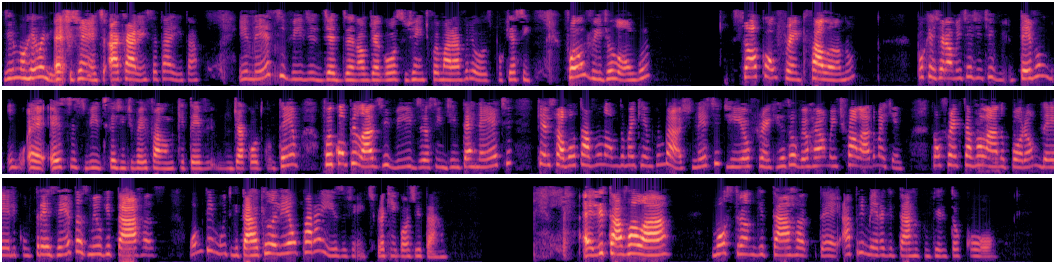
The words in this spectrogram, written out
Ele morreu ali. É, gente, a carência tá aí, tá? E nesse vídeo, dia 19 de agosto, gente, foi maravilhoso. Porque, assim, foi um vídeo longo, só com o Frank falando. Porque geralmente a gente teve um, é, esses vídeos que a gente veio falando que teve de acordo com o tempo, foi compilado de vídeos assim de internet que ele só botava o nome do My Chemical embaixo. Nesse dia o Frank resolveu realmente falar do My Chemical. Então o Frank tava lá no porão dele com 300 mil guitarras, homem tem muito guitarra. Aquilo ali é um paraíso, gente, para quem gosta de guitarra. Ele tava lá mostrando guitarra, é, a primeira guitarra com que ele tocou,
